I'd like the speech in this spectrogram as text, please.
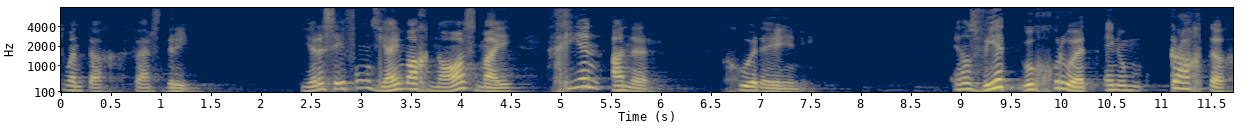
20 vers 3? Die Here sê vir ons jy mag naas my geen ander gode hê nie. En ons weet hoe groot en hoe kragtig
